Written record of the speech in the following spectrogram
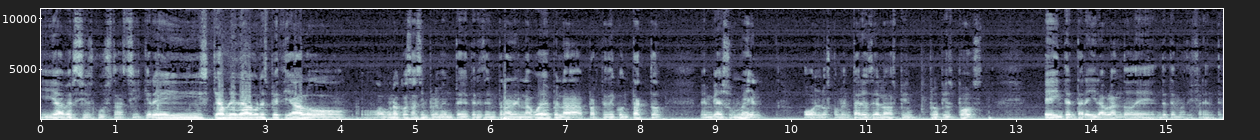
y a ver si os gusta. Si queréis que hable de algo en especial o, alguna cosa, simplemente tenéis que entrar en la web, en la parte de contacto, me enviáis un mail o en los comentarios de los propios posts e intentaré ir hablando de, de temas diferentes.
